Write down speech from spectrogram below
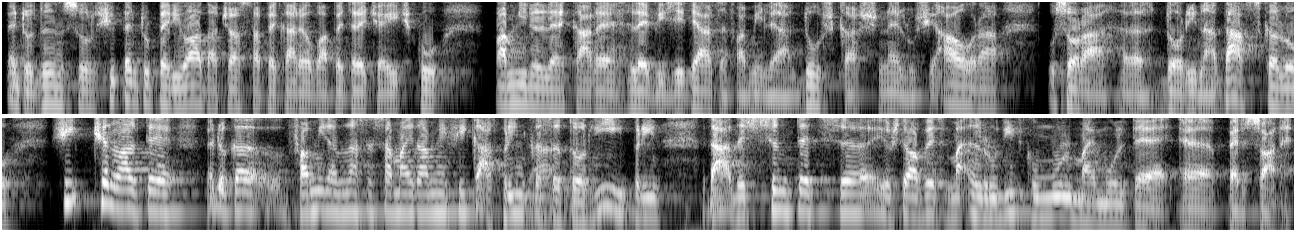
pentru dânsul și pentru perioada aceasta pe care o va petrece aici cu familiile care le vizitează, familia Dușca, Nelu și Aura, cu sora uh, Dorina Dascălu și celelalte, pentru că familia noastră s-a mai ramificat prin da. căsătorii, prin... Da, deci sunteți, uh, eu știu, aveți mai înrudit cu mult mai multe uh, persoane.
